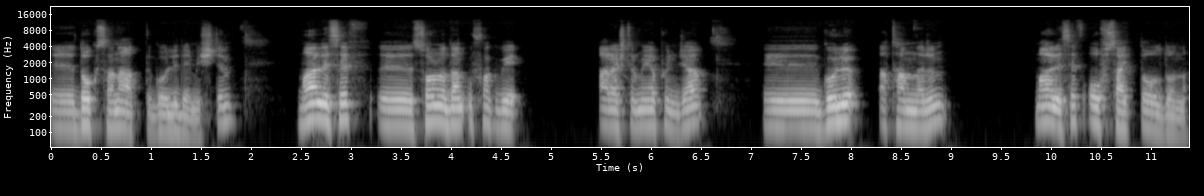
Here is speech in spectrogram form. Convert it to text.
e, 90'a attı golü demiştim. Maalesef e, sonradan ufak bir araştırma yapınca e, golü atanların maalesef offside'da olduğunu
